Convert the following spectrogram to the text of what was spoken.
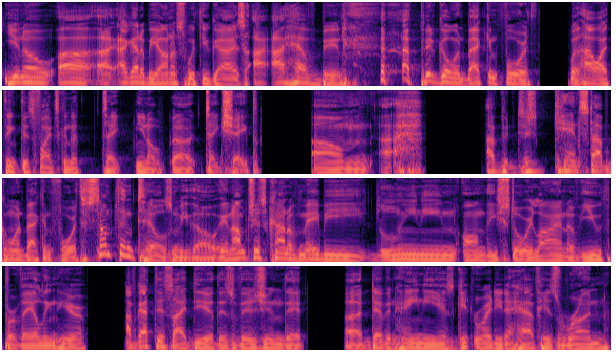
You know, uh, I, I got to be honest with you guys. I, I have been, I've been going back and forth with how I think this fight's going to take, you know, uh, take shape. Um, I, I've just can't stop going back and forth. Something tells me though, and I'm just kind of maybe leaning on the storyline of youth prevailing here. I've got this idea, this vision that uh, Devin Haney is getting ready to have his run.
